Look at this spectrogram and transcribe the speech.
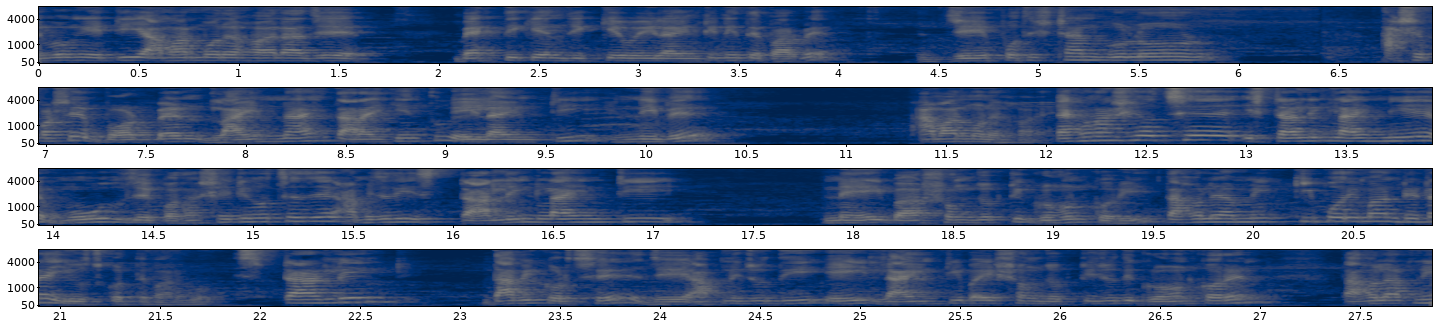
এবং এটি আমার মনে হয় না যে ব্যক্তিকেন্দ্রিক কেউ এই লাইনটি নিতে পারবে। যে প্রতিষ্ঠানগুলোর আশেপাশে ব্রডব্যান্ড লাইন নাই, তারাই কিন্তু এই লাইনটি নিবে আমার মনে হয়। এখন আসি হচ্ছে স্টার্লিং লাইন নিয়ে মূল যে কথা, সেটি হচ্ছে যে আমি যদি স্টার্লিং লাইনটি নেই বা সংযোগটি গ্রহণ করি, তাহলে আমি কি পরিমাণ ডেটা ইউজ করতে পারব? স্টার্লিং দাবি করছে যে আপনি যদি এই লাইনটি বা এই সংযোগটি যদি গ্রহণ করেন তাহলে আপনি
